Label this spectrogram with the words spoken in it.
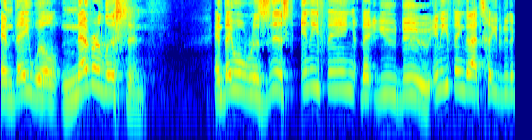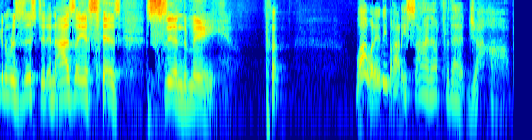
and they will never listen and they will resist anything that you do. Anything that I tell you to do, they're going to resist it. And Isaiah says, Send me. Why would anybody sign up for that job?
